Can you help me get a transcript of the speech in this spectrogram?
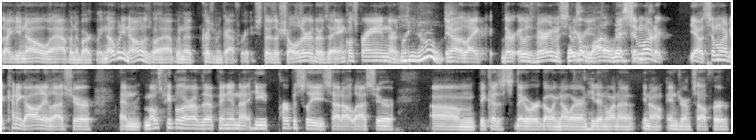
Like you know what happened to Barkley. Nobody knows what happened to Chris McCaffrey. There's a shoulder. There's an ankle sprain. There's nobody knows. you know like there. It was very There mysterious. was a lot of It listings. similar to yeah, it was similar to Kenny Golladay last year. And most people are of the opinion that he purposely sat out last year um, because they were going nowhere and he didn't want to, you know, injure himself or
